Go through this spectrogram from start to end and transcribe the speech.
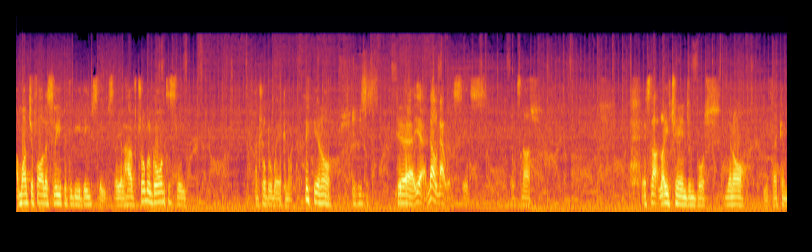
And once you fall asleep, it'll be deep sleep. So you'll have trouble going to sleep and trouble waking up. you know. Jesus. Yeah, yeah. No, no, it's it's it's not it's not life changing, but you know, if that can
